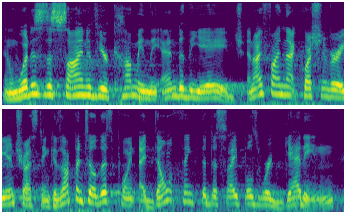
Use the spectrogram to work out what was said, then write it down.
And what is the sign of your coming, the end of the age? And I find that question very interesting because up until this point, I don't think the disciples were getting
